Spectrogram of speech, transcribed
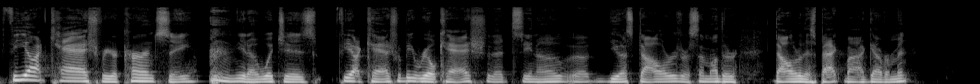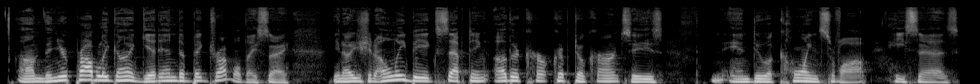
fiat cash for your currency, you know, which is fiat cash would be real cash. That's you know, uh, U.S. dollars or some other dollar that's backed by a government. Um, then you're probably going to get into big trouble. They say, you know, you should only be accepting other cur- cryptocurrencies and do a coin swap. He says,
